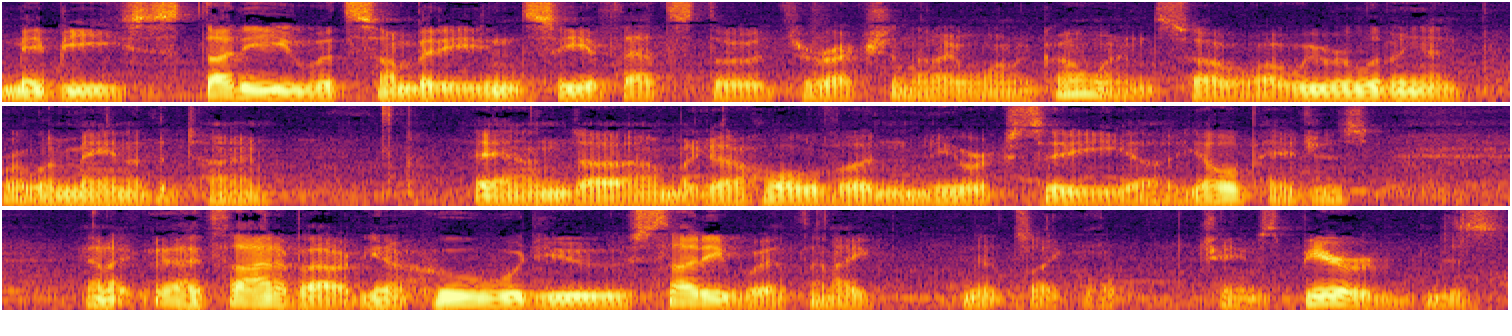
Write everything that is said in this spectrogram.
maybe study with somebody and see if that's the direction that I want to go in. So uh, we were living in Portland, Maine at the time, and um, I got a hold of a New York City uh, Yellow Pages, and I, I, thought about you know who would you study with, and I it's like well James Beard is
